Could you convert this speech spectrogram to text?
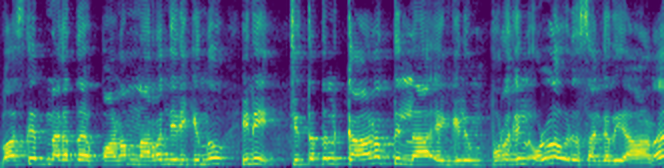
ബാസ്ക്കറ്റിനകത്ത് പണം നിറഞ്ഞിരിക്കുന്നു. ഇനി ചിത്രത്തിൽ കാണത്തില്ല എങ്കിലും പുറകിൽ ഉള്ള ഒരു സംഗതിയാണ്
